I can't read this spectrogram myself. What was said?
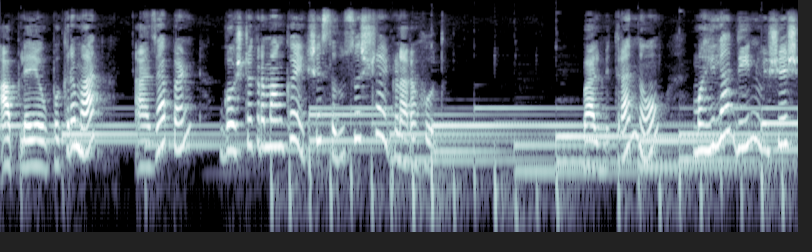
आपल्या या उपक्रमात आज आपण गोष्ट क्रमांक एकशे सदुसष्ट ऐकणार आहोत. बालमित्रांनो महिला दिन विशेष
